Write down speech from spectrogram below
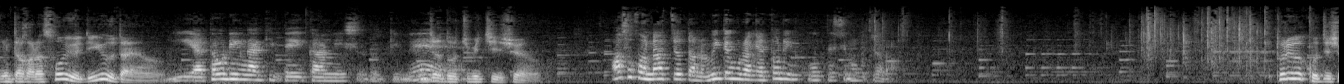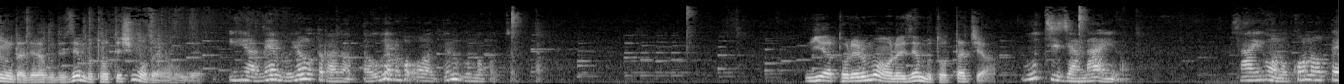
で。だからそういう理由だやん、いや鳥が来ていかんにするきね。じゃあどっちみち一緒やん。あそこになっちゃったの。見てごらんや。鳥食ってしまうから鳥が食ってしもたんじゃなくて全部取ってしもたやんほんで。いや全部ヨートラだった。上の方は全部残っちゃった。いや取れるもんは俺全部取ったっちゃ。うちじゃないの。最後のこの手。い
